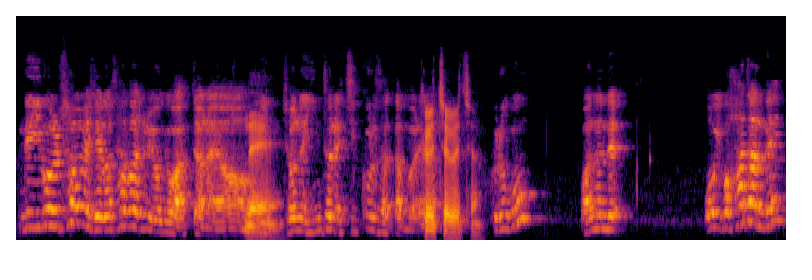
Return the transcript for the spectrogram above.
근데 이걸 처음에 제가 사가지고 여기 왔잖아요. 네. 저는 인터넷 직구로 샀단 말이에요. 그렇죠, 그렇죠. 그리고 왔는데 어 이거 하자인데?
